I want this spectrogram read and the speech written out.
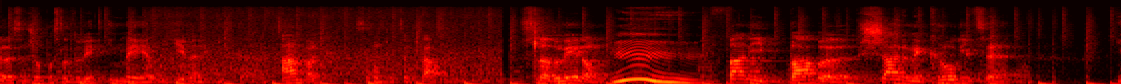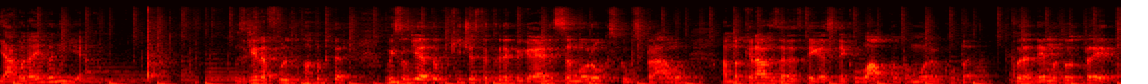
zdaj sem šel po sladoled in me je ujela nevihta. Ampak se bom precrtal. Sladoledom. Mmm, Funny bubble, šarene kroglice, jagoda in vanilija. Zgleda full dobro. V bistvu zgleda to kičasto, kot da bi ga en samorok skup spravil, ampak ravno zaradi tega sem rekel, wow, to pa moram kupiti. Tako da dajmo to odpreti.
